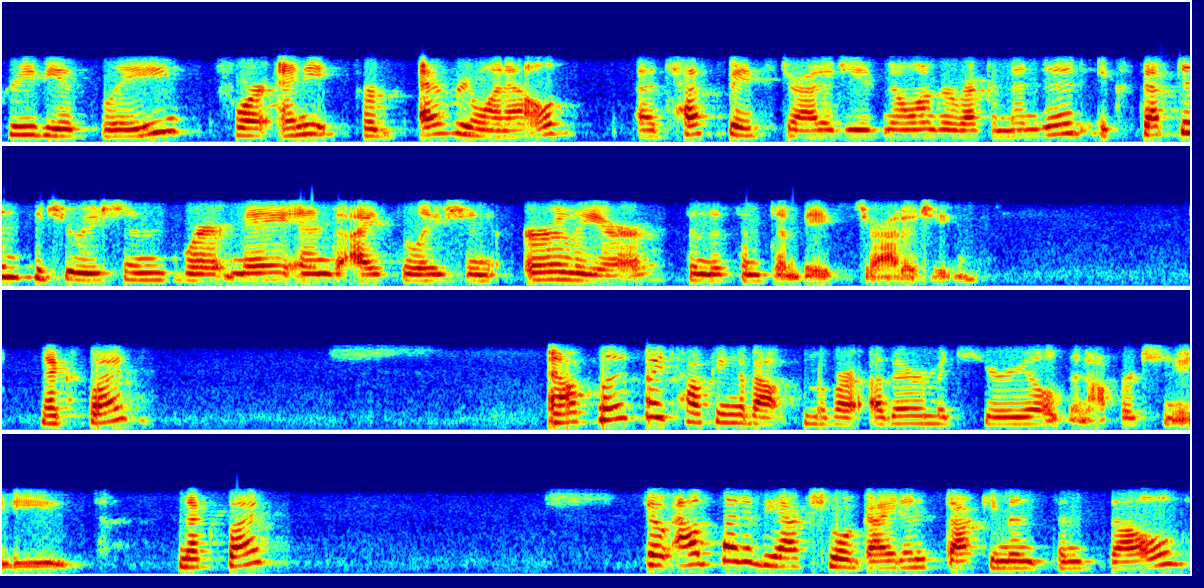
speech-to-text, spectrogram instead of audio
previously, for, any, for everyone else, a test based strategy is no longer recommended, except in situations where it may end isolation earlier than the symptom based strategy. Next slide. And I'll close by talking about some of our other materials and opportunities. Next slide. So outside of the actual guidance documents themselves,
